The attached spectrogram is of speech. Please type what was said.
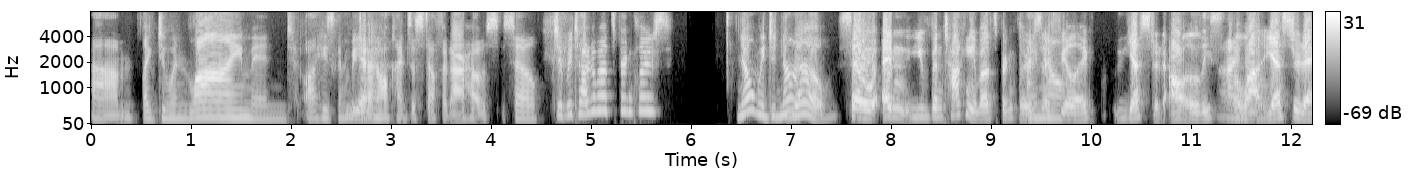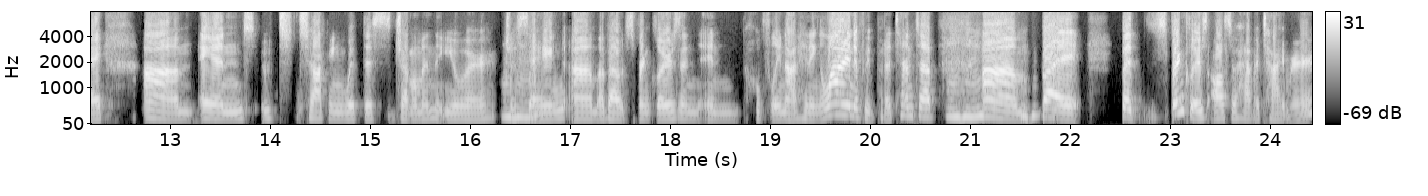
um, like doing lime and uh, he's going to be yeah. doing all kinds of stuff at our house so did we talk about sprinklers No, we did not. No. So, and you've been talking about sprinklers. I, I feel like yesterday, at least I a know. lot yesterday. Um, and t- talking with this gentleman that you were just mm-hmm. saying um, about sprinklers and and hopefully not hitting a line if we put a tent up. Mm-hmm. Um, but but sprinklers also have a timer,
